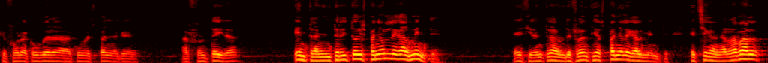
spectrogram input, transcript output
que fora que houbera con España que a fronteira, entran en territorio español legalmente. É dicir, entraron de Francia a España legalmente. E chegan a Raval,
